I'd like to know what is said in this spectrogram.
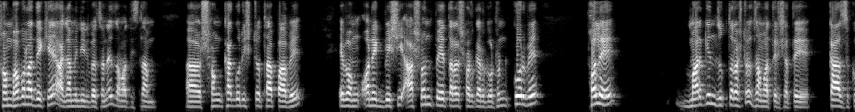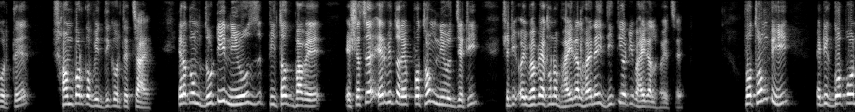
সম্ভাবনা দেখে আগামী নির্বাচনে জামাত ইসলাম সংখ্যাগরিষ্ঠতা পাবে এবং অনেক বেশি আসন পেয়ে তারা সরকার গঠন করবে। ফলে মার্কিন যুক্তরাষ্ট্র জামাতের সাথে কাজ করতে, সম্পর্ক বৃদ্ধি করতে চায়। এরকম দুটি নিউজ পৃথকভাবে এসেছে। এর ভিতরে প্রথম নিউজ যেটি, সেটি ওইভাবে এখনও ভাইরাল হয় নাই, দ্বিতীয়টি ভাইরাল হয়েছে। প্রথমটি এটি গোপন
